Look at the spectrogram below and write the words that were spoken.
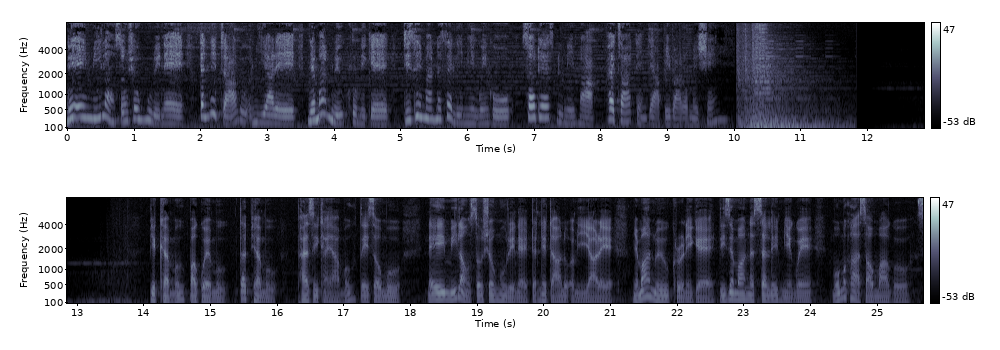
နေအိမ်မီးလောင်ဆုံးရှုံးမှုတွေနဲ့တနစ်တာလို့အမည်ရတဲ့မြမနွေခရိုနီကယ်ဒီဇင်ဘာ24မြင်ကွင်းကို Sodes လူနေမှဖတ်ကြားတင်ပြပေးပါတော့မယ်ရှင်ပြစ်ခတ်မှုပောက်ကွဲမှုတက်ဖြတ်မှုဖမ်းဆီးခံရမှုတေဆုံးမှု နေအိမ်မီးလောင်ဆုံးရှုံးမှုတွေနဲ့တနှစ်တာလို့အမည်ရတဲ့မြမနွေဦးခရိုနီကယ်ဒီဇင်ဘာ24မြင်ကွင်းမိုးမခဆောင်းပါးကိုစ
